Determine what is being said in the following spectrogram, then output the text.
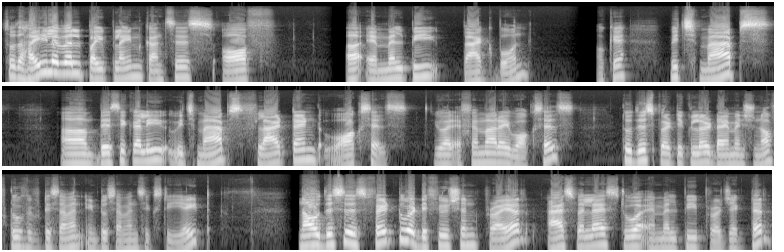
So the high level pipeline consists of a MLP backbone, okay, which maps uh, basically which maps flattened voxels, your fMRI voxels to this particular dimension of 257 into 768. Now this is fed to a diffusion prior as well as to a MLP projector.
